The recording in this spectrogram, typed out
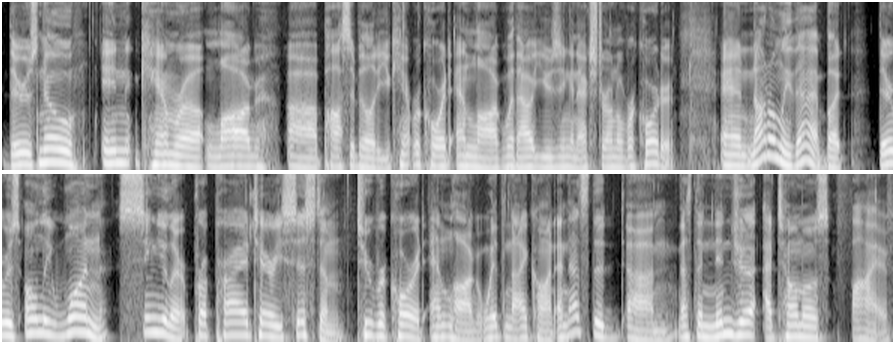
there's no in camera log uh, possibility. You can't record and log without using an external recorder. And not only that, but there was only one singular proprietary system to record and log with Nikon, and that's the um, that's the Ninja Atomos 5,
